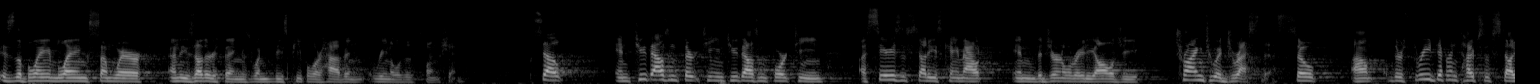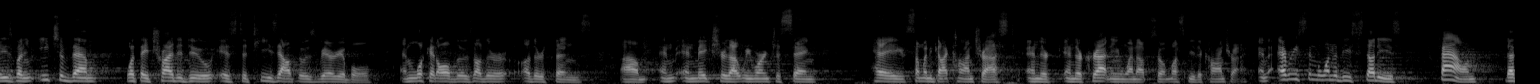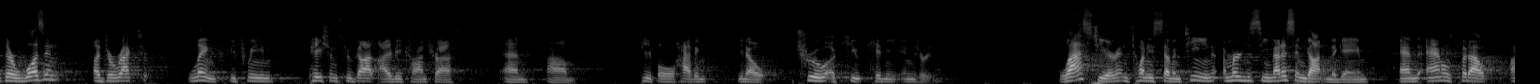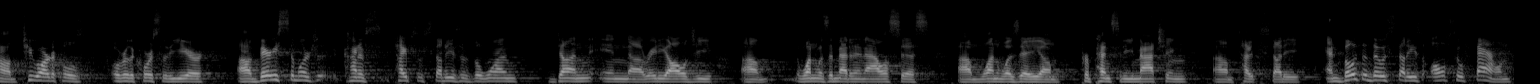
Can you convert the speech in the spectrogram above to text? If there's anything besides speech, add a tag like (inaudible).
is the blame laying somewhere on these other things when these people are having renal dysfunction? So in 2013, 2014, a series of studies came out in the journal Radiology trying to address this. So um, there are three different types of studies, but in each of them, what they try to do is to tease out those variables and look at all those other, other things um, and, and make sure that we weren't just saying, hey, somebody got contrast and their, and their creatinine went up, so it must be the contrast. And every single one of these studies found that there wasn't a direct link between patients who got IV contrast and um, people having, you know, true acute kidney injury. Last year, in 2017, emergency medicine got in the game, and Annals put out um, two articles over the course of the year, uh, very similar kind of types of studies as the ones done in uh, radiology. Um, one was a meta-analysis, um, one was a um, propensity matching um, type study, and both of those studies also found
